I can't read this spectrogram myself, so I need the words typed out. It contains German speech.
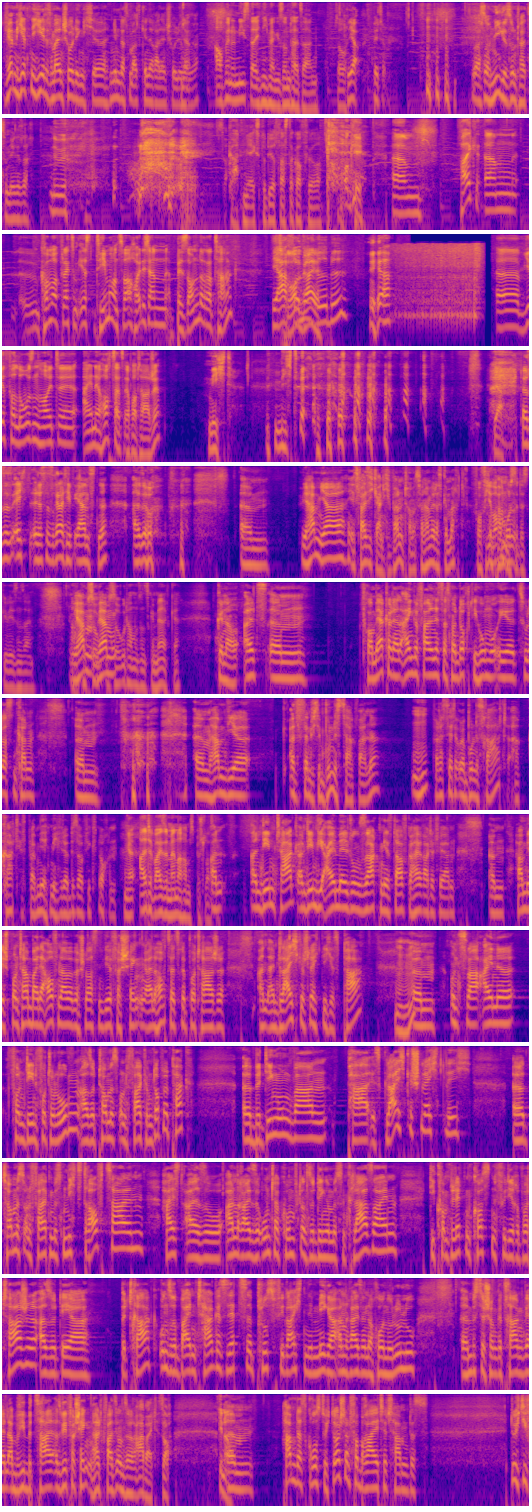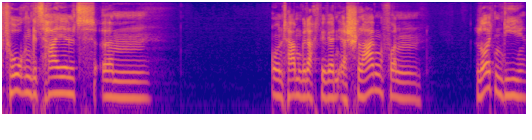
Ich werde mich jetzt nicht jedes Mal entschuldigen. Ich äh, nehme das mal als Generalentschuldigung. Ja. Ja. Auch wenn du niest, werde ich nicht mehr Gesundheit sagen. So. Ja, bitte. du hast noch nie Gesundheit zu mir gesagt. Nö. So. Gott, mir explodiert fast der Kopfhörer. Okay. ähm, Falk, ähm, äh, kommen wir vielleicht zum ersten Thema. Und zwar, heute ist ja ein besonderer Tag. Ja, voll geil. Ja. Äh, wir verlosen heute eine Hochzeitsreportage. Nicht. Nicht. ja. Das ist echt, das ist relativ ernst, ne? Also, ähm, wir haben ja, jetzt weiß ich gar nicht wann, Thomas, wann haben wir das gemacht? Vor vier Wochen musste das gewesen sein. Wir, Ach, haben, so, wir haben, so gut haben wir uns gemerkt, gell? Genau, als ähm, Frau Merkel dann eingefallen ist, dass man doch die Homo-Ehe zulassen kann, ähm, ähm, haben wir, als es dann durch den Bundestag war, ne? Mhm. War das der oder Bundesrat? Oh Gott, jetzt blamier ich mich wieder bis auf die Knochen. Ja, alte weise Männer haben es beschlossen. An, an dem Tag, an dem die Einmeldungen sagten, jetzt darf geheiratet werden, ähm, haben wir spontan bei der Aufnahme beschlossen, wir verschenken eine Hochzeitsreportage an ein gleichgeschlechtliches Paar. Mhm. Ähm, und zwar eine von den Fotologen, also Thomas und Falk im Doppelpack. Äh, Bedingungen waren, Paar ist gleichgeschlechtlich, äh, Thomas und Falk müssen nichts draufzahlen, heißt also Anreise, Unterkunft und so Dinge müssen klar sein. Die kompletten Kosten für die Reportage, also der Betrag, unsere beiden Tagessätze plus vielleicht eine mega Anreise nach Honolulu äh, müsste schon getragen werden, aber wir bezahlen, also wir verschenken halt quasi unsere Arbeit. So. Genau. Ähm, haben das groß durch Deutschland verbreitet, haben das durch die Foren geteilt. Ähm, und haben gedacht, wir werden erschlagen von Leuten, die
